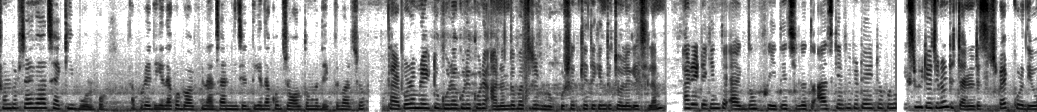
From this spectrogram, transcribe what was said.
সুন্দর জায়গা আছে কি বলব? তারপরে এদিকে দেখো ডলফিন আছে, আর নিচের দিকে দেখো জল, তোমরা দেখতে পাচ্ছ তারপর আমরা একটু ঘোরাঘুরি করে আনন্দবাজারের ভোগ প্রসাদ খেতে কিন্তু চলে গেছিলাম। আর এটা কিন্তু একদম ফ্রিতে ছিল। তো আজকের ভিডিওটা এইটুকু নেক্সট ভিডিওর জন্য চ্যানেলটা সাবস্ক্রাইব করে দিও।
